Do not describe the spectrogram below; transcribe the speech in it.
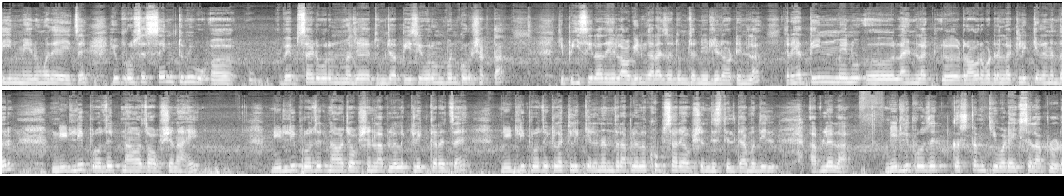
तीन मेनूमध्ये यायचं आहे ही प्रोसेस सेम तुम्ही वेबसाईटवरून म्हणजे तुमच्या पी सीवरून पण करू शकता. की पी सीला हे लॉग इन करायचं तुमचं नीडली डॉट इनला तर ह्या तीन मेनू लाईनला ड्रॉवर बटनला क्लिक केल्यानंतर नीडली प्रोजेक्ट नावाचा ऑप्शन आहे. नीडली प्रोजेक्ट नावाच्या ऑप्शनला आपल्याला क्लिक करायचं आहे. नीडली प्रोजेक्टला क्लिक केल्यानंतर आपल्याला खूप सारे ऑप्शन दिसतील. त्यामधील आपल्याला Needly project custom keyword excel upload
